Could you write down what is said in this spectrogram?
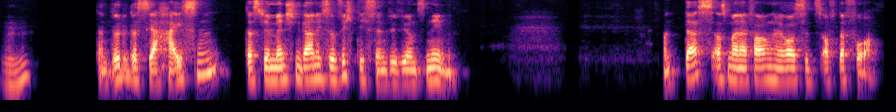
Mhm. Dann würde das ja heißen, dass wir Menschen gar nicht so wichtig sind, wie wir uns nehmen. Und das aus meiner Erfahrung heraus sitzt oft davor.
